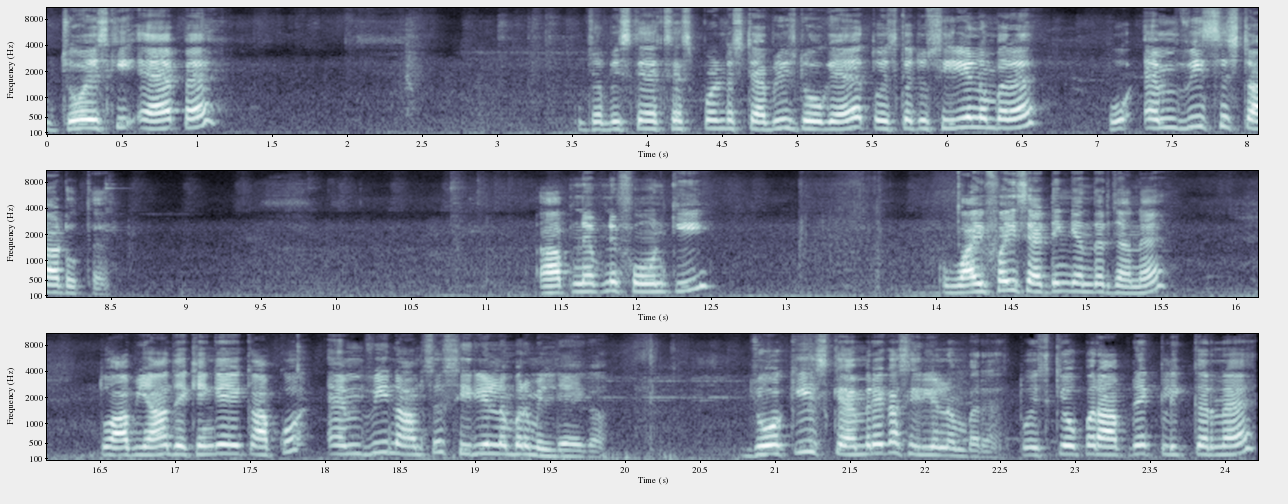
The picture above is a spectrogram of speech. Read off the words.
जो इसकी ऐप है, जब इसका एक्सेस पॉइंट इस्टेब्लिश्ड हो गया है तो इसका जो सीरियल नंबर है, वो एमवी से स्टार्ट होता है। आपने अपने फ़ोन की वाईफाई सेटिंग के अंदर जाना है तो आप यहाँ देखेंगे एक आपको एमवी नाम से सीरियल नंबर मिल जाएगा, जो कि इस कैमरे का सीरियल नंबर है। तो इसके ऊपर आपने क्लिक करना है।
